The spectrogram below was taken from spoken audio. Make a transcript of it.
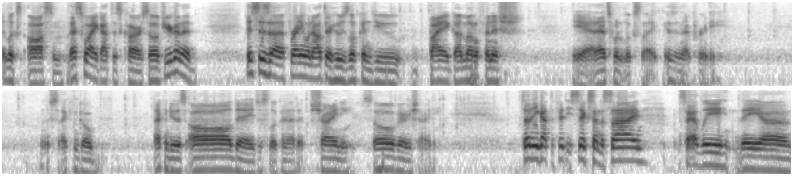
It looks awesome. That's why I got this car. So if you're gonna, this is uh, for anyone out there who's looking to buy a gunmetal finish. Yeah, that's what it looks like. Isn't that pretty? I can go, I can do this all day just looking at it. Shiny, so very shiny. So then you got the 56 on the side. Sadly, they uh,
